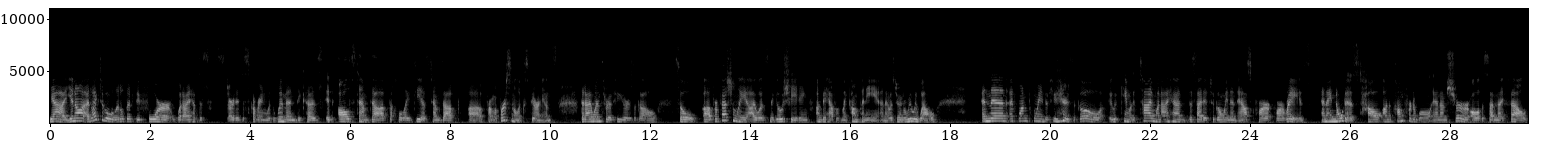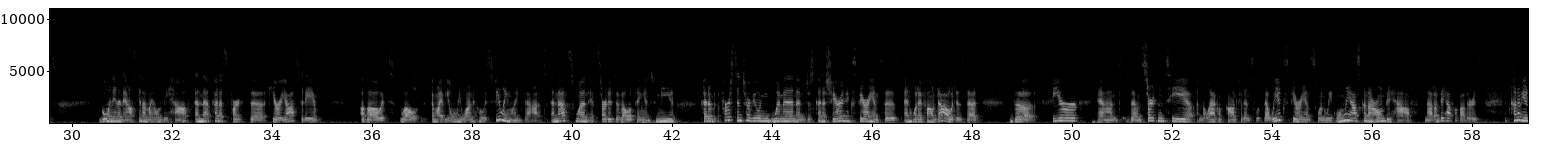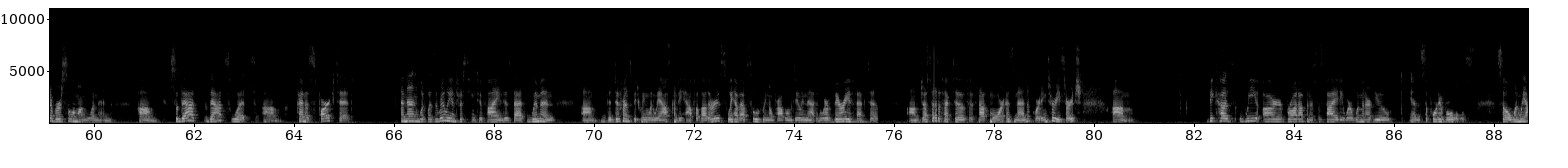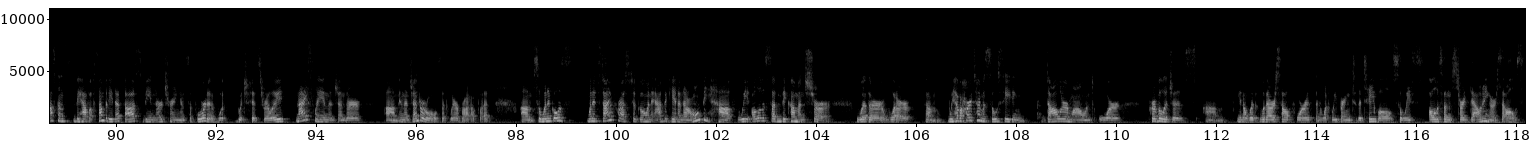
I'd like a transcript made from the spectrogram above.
Yeah, you know, I'd like to go a little bit before what I have dis- started discovering with women because it all stemmed up, the whole idea stemmed up uh, from a personal experience that I went through a few years ago. So, uh, professionally, I was negotiating on behalf of my company and I was doing really well. And then at one point a few years ago, it came a time when I had decided to go in and ask for, for a raise. And I noticed how uncomfortable and unsure all of a sudden I felt going in and asking on my own behalf. And that kind of sparked the curiosity about, well, am I the only one who is feeling like that? And that's when it started developing into me kind of first interviewing women and just kind of sharing experiences. And what I found out is that the fear and the uncertainty and the lack of confidence that we experience when we only ask on our own behalf, not on behalf of others, it's kind of universal among women. Um, so that that's what um, kind of sparked it. And then what was really interesting to find is that women, um, the difference between when we ask on behalf of others, we have absolutely no problem doing that, and we're very mm-hmm. effective, um, just as effective, if not more, as men, according to research. Um, because we are brought up in a society where women are viewed in supportive roles. So when we ask on behalf of somebody, that's us being nurturing and supportive, which fits really nicely in the gender um, in the gender roles that we're brought up with. Um, so when it goes when it's time for us to go and advocate on our own behalf, we all of a sudden become unsure whether what our um, we have a hard time associating dollar amount or privileges um, you know, with, with our self worth and what we bring to the table. So we all of a sudden start doubting ourselves.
